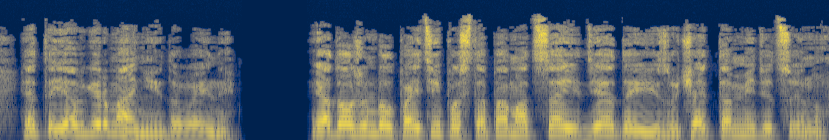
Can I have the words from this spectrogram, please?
— Это я в Германии до войны. Я должен был пойти по стопам отца и деда и изучать там медицину.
